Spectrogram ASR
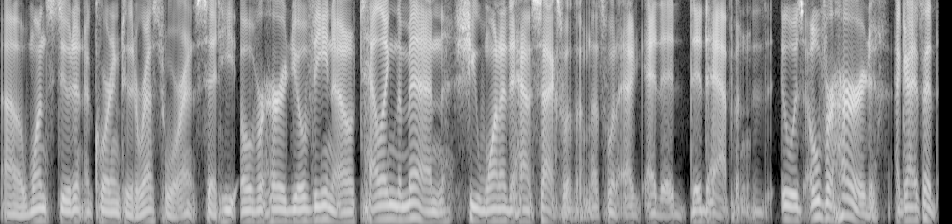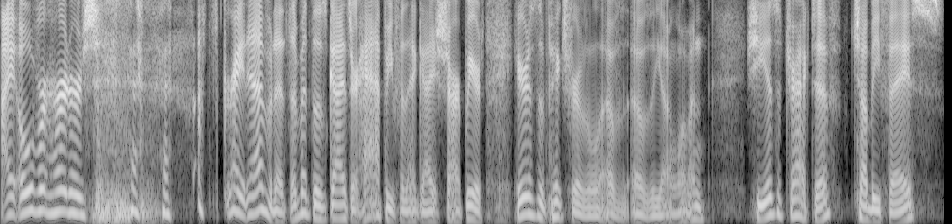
Uh, one student, according to the arrest warrant, said he overheard Yovino telling the men she wanted to have sex with him. That's what it, it, it did happen. It was overheard. A guy said, "I overheard her." That's great evidence. I bet those guys are happy for that guy's sharp ears. Here's the picture of the of, of the young woman. She is attractive, chubby face.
